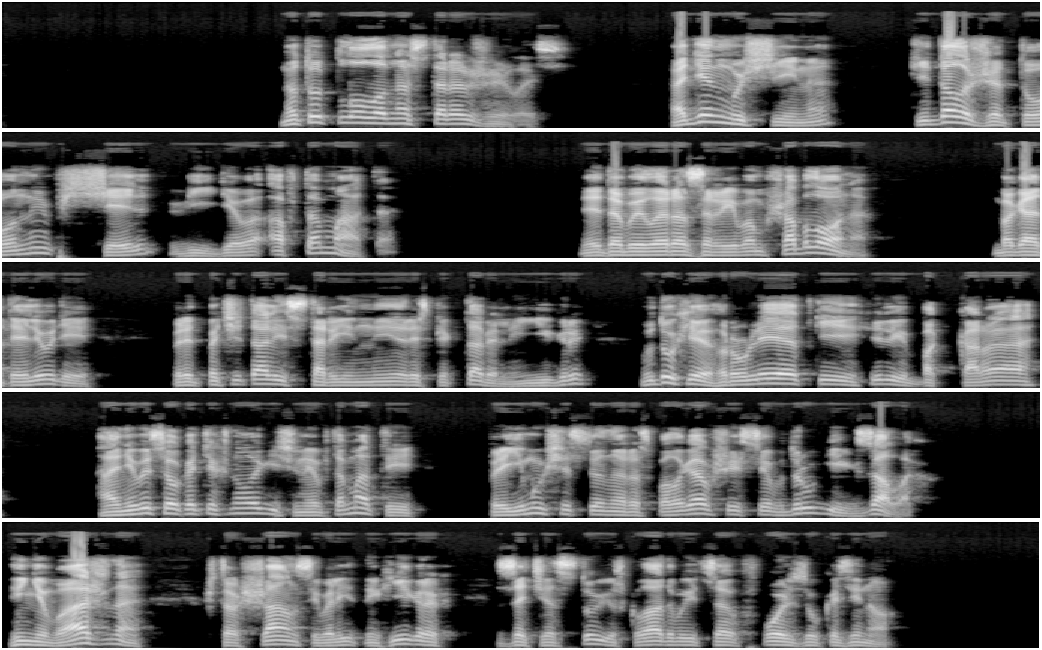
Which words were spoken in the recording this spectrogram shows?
Но тут Лола насторожилась. Один мужчина кидал жетоны в щель видеоавтомата. Это было разрывом шаблона. Богатые люди предпочитали старинные респектабельные игры в духе рулетки или баккара, а не высокотехнологичные автоматы, преимущественно располагавшиеся в других залах. И не важно, что шансы в элитных играх зачастую складываются в пользу казино.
